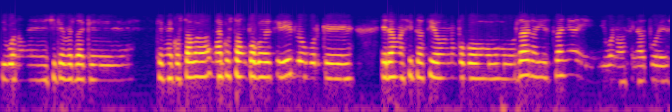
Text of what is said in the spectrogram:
y, bueno, eh, sí que es verdad que, que me costaba, me ha costado un poco decidirlo porque era una situación un poco rara y extraña y bueno, al final pues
